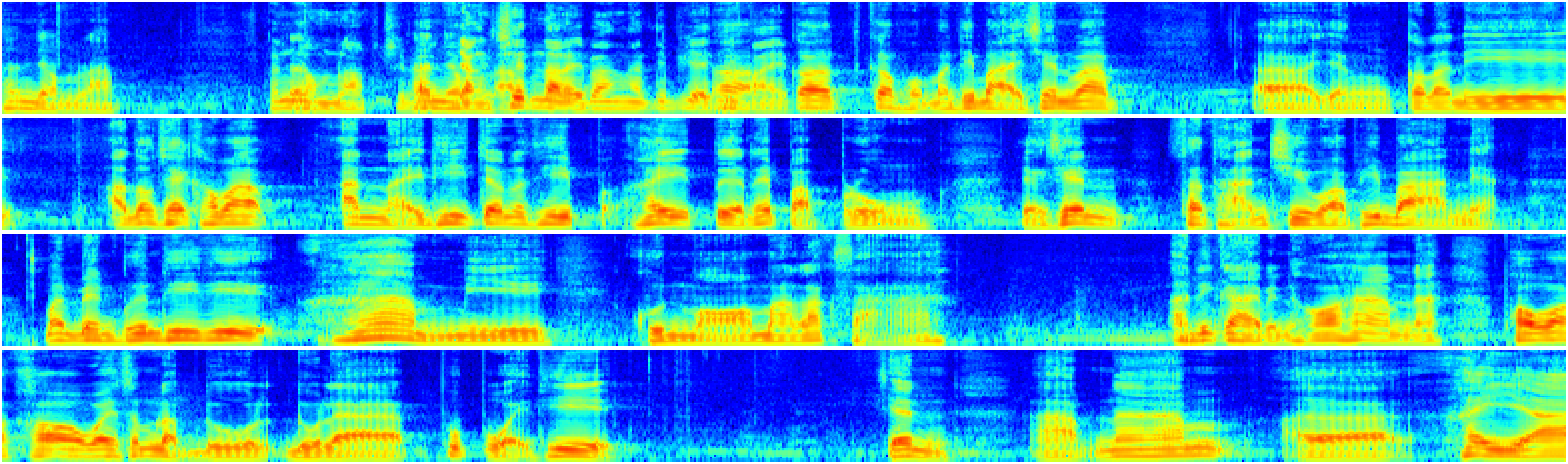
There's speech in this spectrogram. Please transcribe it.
ท่านยอมรับ ท่านยอมรับใช่ไหมท่านยอมรับ อย่างเช่นอะไรบ้างครับที่พี่อธิบายก็ก็ผมอธิบายเช่นว่าเอ่ออย่างกรณีอะต้องใช้คำว่าอันไหนที่เจ้าหน้าที่ให้เตือนให้ปรับปรุง อย่างเช่น สถานชีวาพิบาลเนี่ยมันเป็นพื้นที่ที่ห้ามมีคุณหมอมารักษา อันนี้กลายเป็นข้อห้ามนะ เพราะว่าเขาเอาไว้สำหรับดูดูแลผู้ป่วยที่ เช่นอาบน้ำเอ่อให้ยา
